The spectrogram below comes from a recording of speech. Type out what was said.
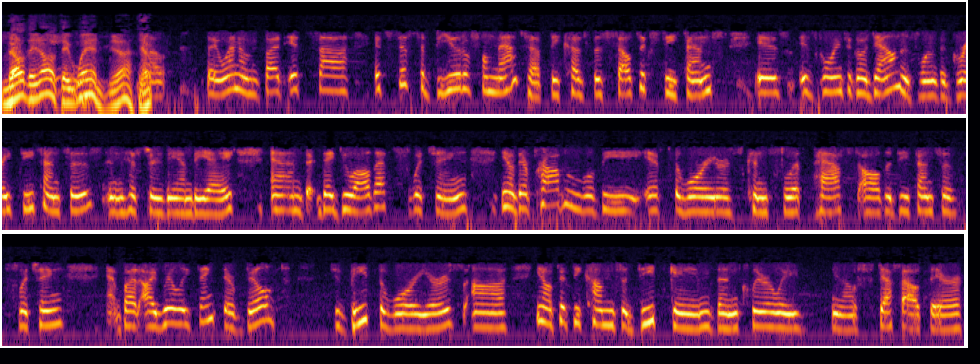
No, they don't. They win. Yeah. Yep. They win them, but it's uh, it's just a beautiful matchup because the Celtics defense is is going to go down as one of the great defenses in the history of the NBA, and they do all that switching. You know, their problem will be if the Warriors can slip past all the defensive switching, but I really think they're built to beat the Warriors. Uh, you know, if it becomes a deep game, then clearly, you know, Steph out there.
